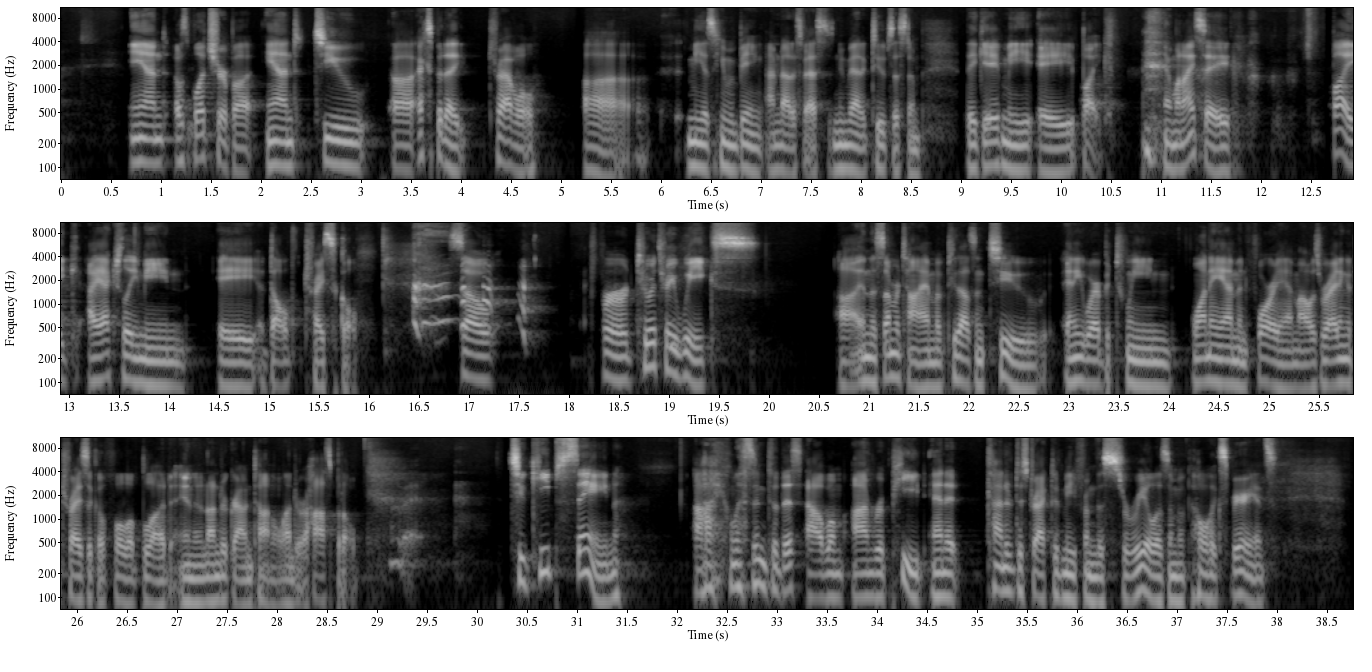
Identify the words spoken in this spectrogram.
and I was blood Sherpa, and to uh, expedite travel, uh, me as a human being, I'm not as fast as pneumatic tube system. They gave me a bike, and when I say bike, I actually mean a adult tricycle. So for two or three weeks uh, in the summertime of 2002, anywhere between 1 a.m. and 4 a.m., I was riding a tricycle full of blood in an underground tunnel under a hospital to keep sane, I listened to this album on repeat and it kind of distracted me from the surrealism of the whole experience.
